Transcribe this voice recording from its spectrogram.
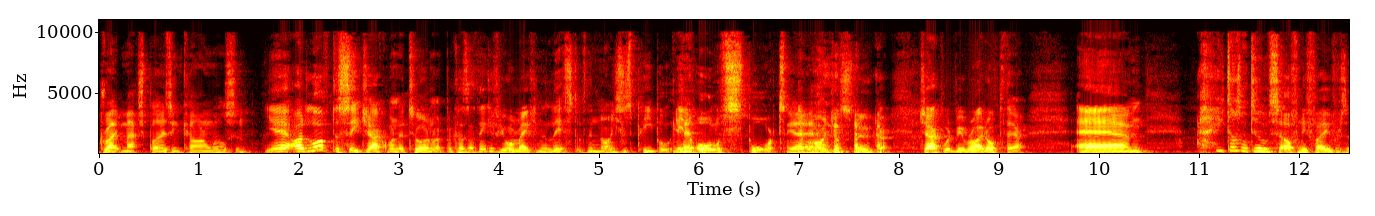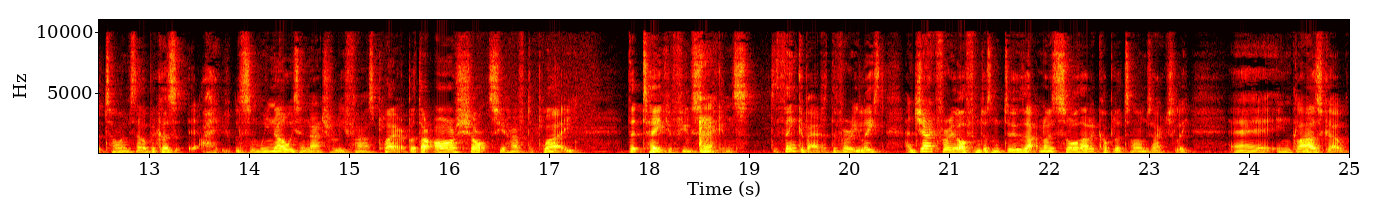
great match players in Kyren Wilson. Yeah, I'd love to see Jack win a tournament because I think if you were making a list of the nicest people Yeah. in all of sport, Yeah. never mind just snooker, Jack would be right up there. Um, he doesn't do himself any favours at times though because listen, we know he's a naturally fast player, but there are shots you have to play that take a few seconds to think about at the very least. And Jack very often doesn't do that, and I saw that a couple of times actually uh, in Glasgow.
